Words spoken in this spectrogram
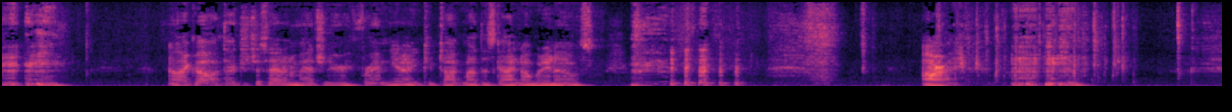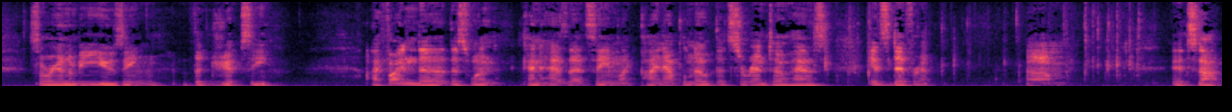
They're like, oh, I thought you just had an imaginary friend. You know, you keep talking about this guy, nobody knows. All right. so we're going to be using the Gypsy. I find uh, this one kind of has that same like pineapple note that Sorrento has. It's different. Um, it's not,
